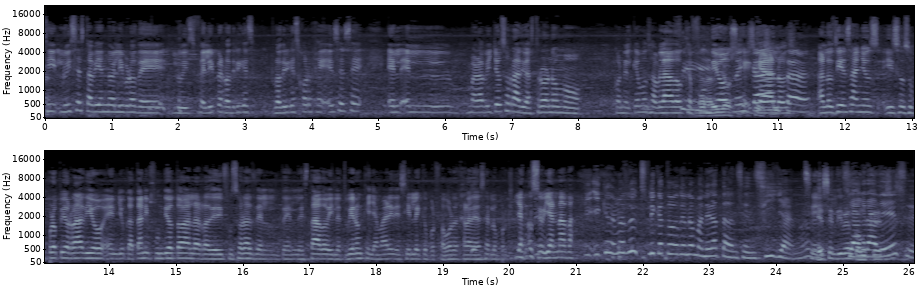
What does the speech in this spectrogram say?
sí, Luis está viendo el libro de Luis Felipe Rodríguez, Rodríguez Jorge, es ese, el, el maravilloso radioastrónomo con el que hemos hablado, Sí, que fundió, que, a, los, a los 10 años hizo su propio radio en Yucatán y fundió todas las radiodifusoras del, del estado y le tuvieron que llamar y decirle que por favor dejara de hacerlo porque ya no se oía nada. Y, y que además lo explica todo de una manera tan sencilla, ¿no? Sí. Ese libro Se agradece.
